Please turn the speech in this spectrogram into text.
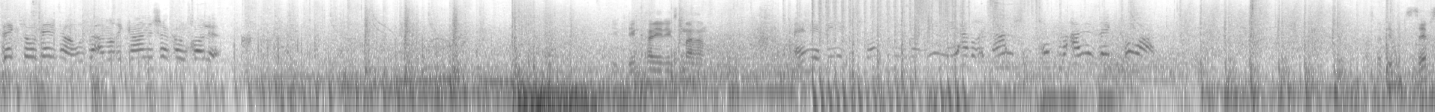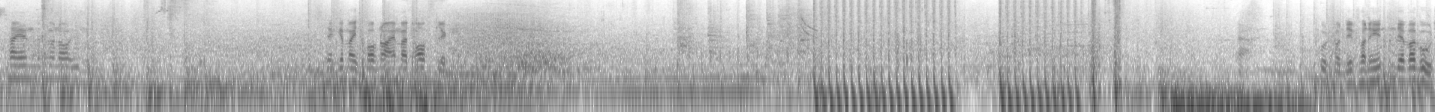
Sektor Delta unter amerikanischer Kontrolle. Den kann ich nichts machen. Wenn wir wenig stoppen, übernehmen die amerikanischen Truppen alle Sektoren. Was mit dem Selbstheilen müssen wir noch üben. Ich denke mal, ich brauche noch einmal draufklicken. Gut, von dem von hinten, der war gut.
